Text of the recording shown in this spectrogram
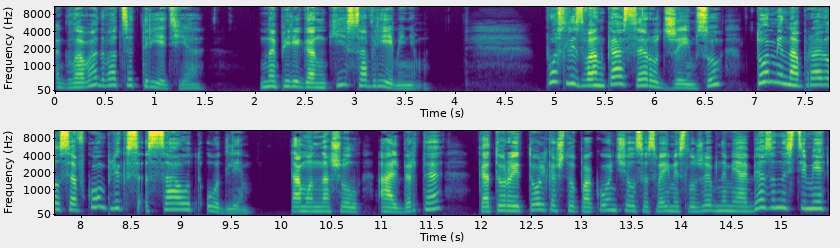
Глава 23. На перегонки со временем. После звонка сэру Джеймсу Томми направился в комплекс Саут-Одли. Там он нашел Альберта, который только что покончил со своими служебными обязанностями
